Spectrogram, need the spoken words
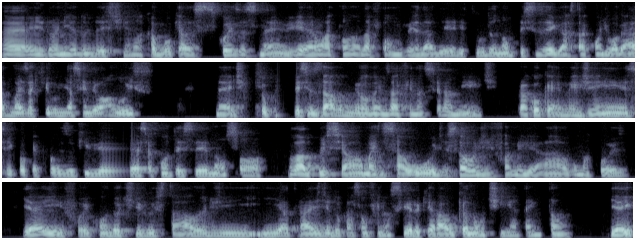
é, ironia do destino, acabou que as coisas, né, vieram à tona da forma verdadeira e tudo. Eu não precisei gastar com advogado, mas aquilo me acendeu uma luz, né, de que eu precisava me organizar financeiramente para qualquer emergência e qualquer coisa que viesse a acontecer, não só no lado policial, mas de saúde, saúde familiar, alguma coisa. E aí foi quando eu tive o estalo de ir atrás de educação financeira, que era algo que eu não tinha até então. E aí,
